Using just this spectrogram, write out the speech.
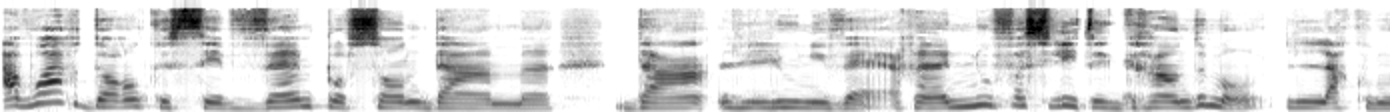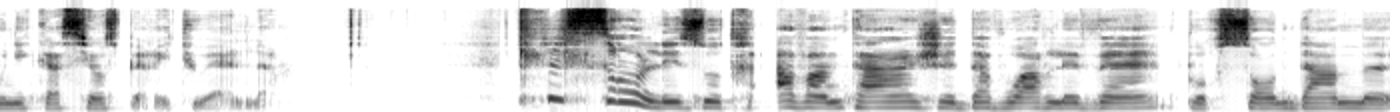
Avoir donc ces 20% d'âme dans l'univers nous facilite grandement la communication spirituelle. Quels sont les autres avantages d'avoir le 20% d'âme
